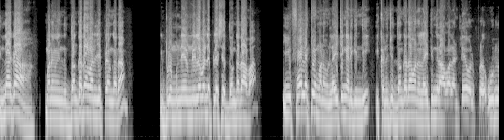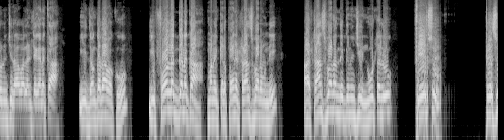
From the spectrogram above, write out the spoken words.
ఇందాక మనం ఇందు- దొంగదావ అని చెప్పాం కదా ఇప్పుడు నేను నిలబడిన ప్లేస్ దొంగదావ. ఈ ఫోన్లకే మనం లైటింగ్ అడిగింది. ఇక్కడ నుంచి దొంగదావన లైటింగ్ రావాలంటే వాళ్ళు ఊర్లో నుంచి రావాలంటే గనక ఈ దొంగదావకు ఈ ఫోన్లకు గనక మన ఇక్కడ పైన ట్రాన్స్ఫారం ఉంది. ఆ ట్రాన్స్ఫారం దగ్గర నుంచి నూటలు ఫేసు ఫేసు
